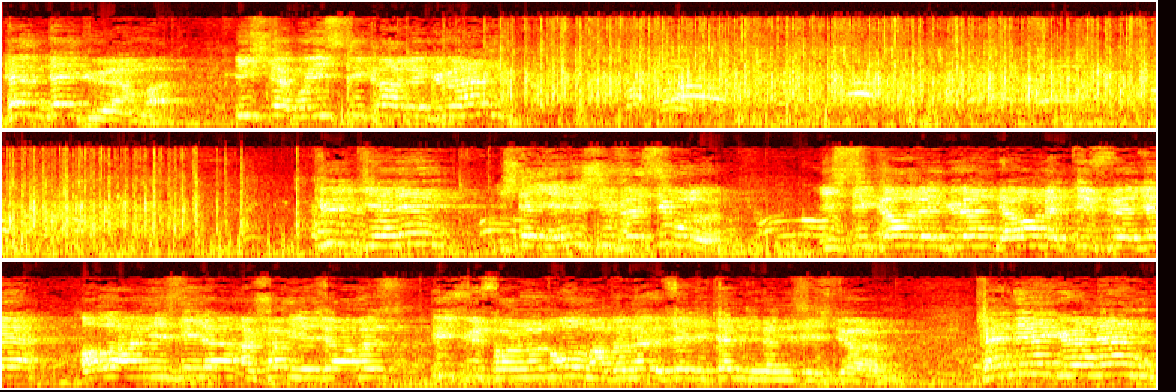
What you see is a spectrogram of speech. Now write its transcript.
hem de güven var. İşte bu istikrar ve güven Türkiye'nin işte yeni şifresi budur. İstikrar ve güven devam ettiği sürece Allah'ın izniyle aşamayacağımız hiçbir sorunun olmadığını özellikle bilmenizi istiyorum. Kendine güvenen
